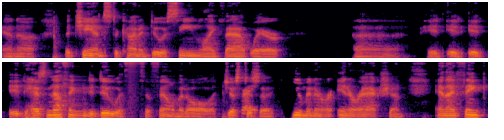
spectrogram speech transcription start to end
and uh, the chance to kind of do a scene like that where uh, it, it it it has nothing to do with the film at all. It just right. is a human interaction, and I think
